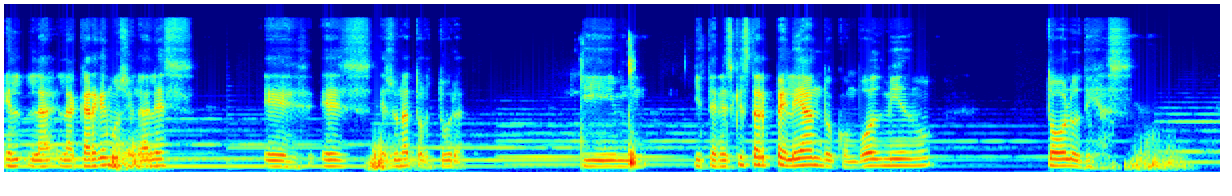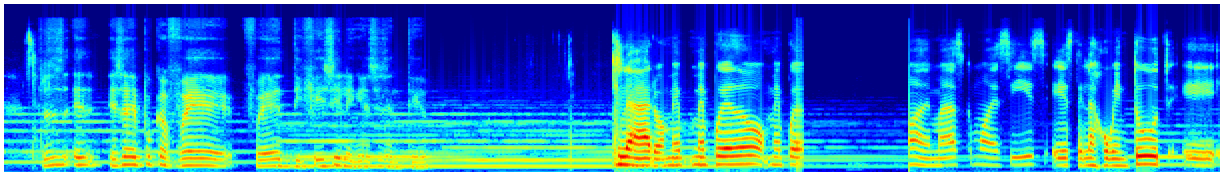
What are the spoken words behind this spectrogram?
la, la, carga emocional es, es, es una tortura. Y, y tenés que estar peleando con vos mismo todos los días. Entonces, e, esa época fue, fue difícil en ese sentido. Claro, me, puedo, me puedo además, como decís, este, la juventud eh,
